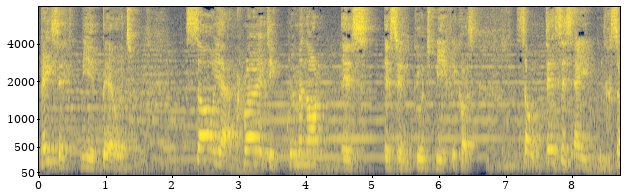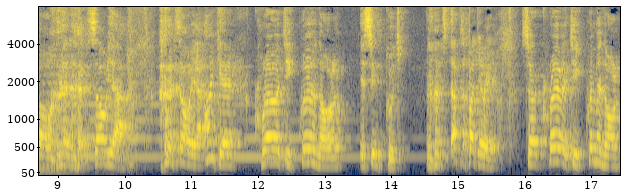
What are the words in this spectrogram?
basic me build. So yeah cruelty criminal is isn't good me because so this is a so so yeah so yeah I get cruelty criminal isn't good by the way so cruelty criminal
